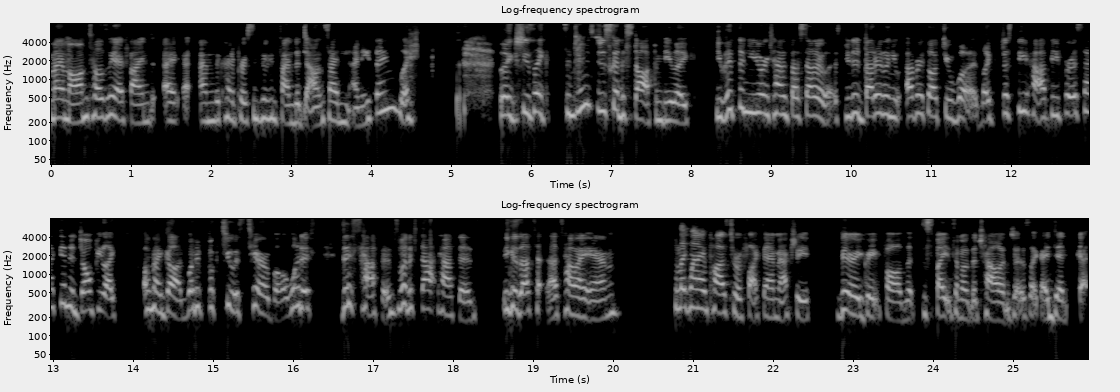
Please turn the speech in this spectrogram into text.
my mom tells me I find I I'm the kind of person who can find the downside in anything. Like like she's like sometimes you just got to stop and be like you hit the New York Times bestseller list. You did better than you ever thought you would. Like, just be happy for a second and don't be like, oh my god what if book two is terrible what if this happens what if that happens because that's that's how i am. Like when i pause to reflect i'm actually very grateful that despite some of the challenges like i did get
